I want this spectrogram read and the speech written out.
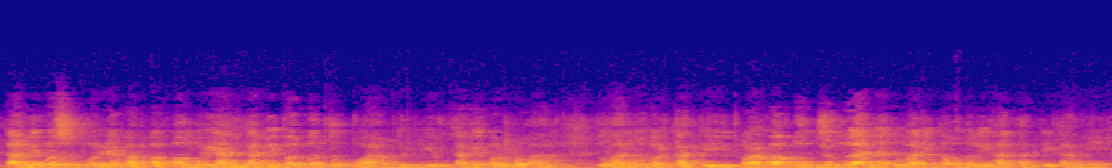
Kami bersyukur ya Bapa, pemberian kami berbentuk uang ringgit, kami berdoa Tuhan memberkati. Berapapun jumlahnya Tuhan Engkau melihat hati kami,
